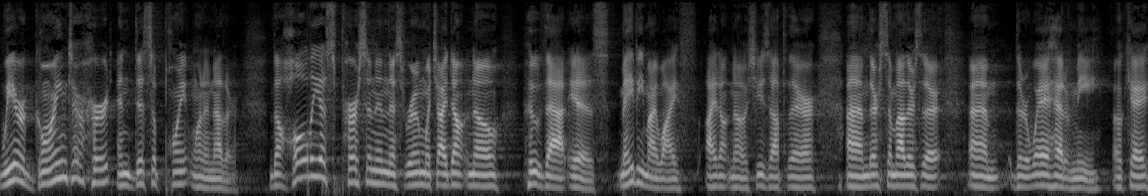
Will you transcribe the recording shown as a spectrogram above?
We are going to hurt and disappoint one another. The holiest person in this room, which I don't know who that is, maybe my wife, I don't know. She's up there. Um, there's some others that are, um, that are way ahead of me, okay?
